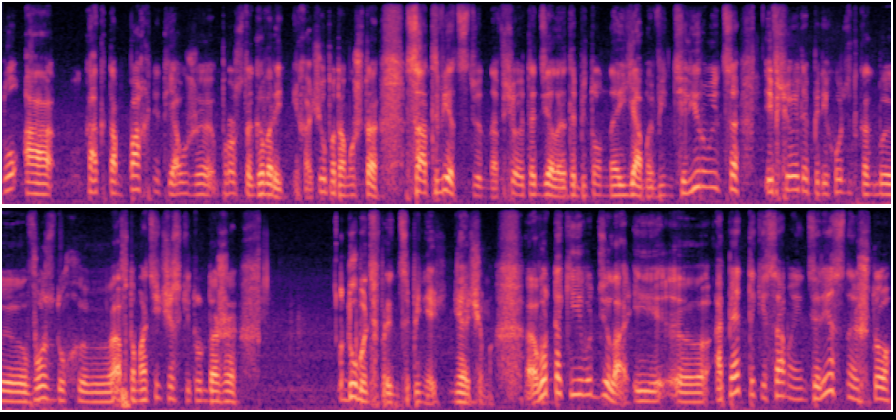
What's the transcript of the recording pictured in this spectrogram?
ну а как там пахнет, я уже просто говорить не хочу, потому что, соответственно, все это дело, эта бетонная яма вентилируется, и все это переходит как бы воздух э, автоматически, тут даже думать, в принципе, не, не о чем. Э, вот такие вот дела. И э, опять-таки самое интересное, что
